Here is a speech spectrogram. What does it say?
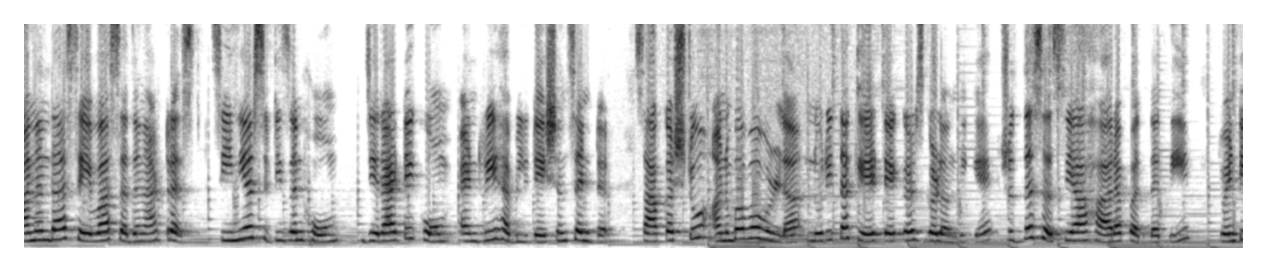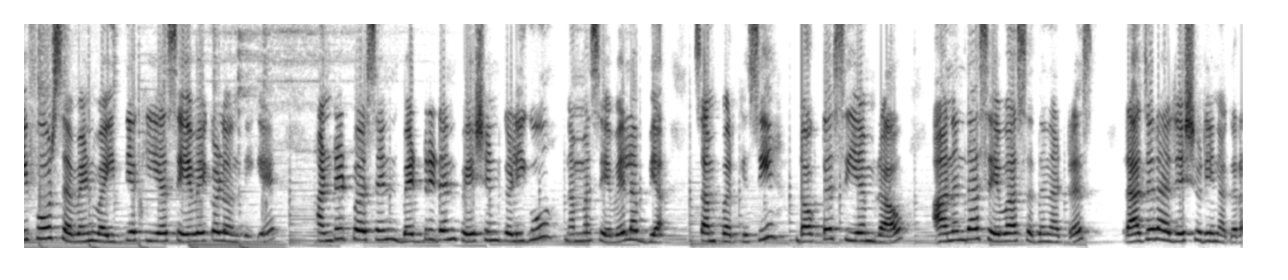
Ananda Seva Sadana trust, senior citizen home, geriatric home and rehabilitation centre. ಸಾಕಷ್ಟು ಅನುಭವವುಳ್ಳ ನುರಿತ ಕೇರ್ ಟೇಕರ್ಸ್ಗಳೊಂದಿಗೆ ಶುದ್ಧ ಸಸ್ಯಾಹಾರ ಪದ್ಧತಿ, ಟ್ವೆಂಟಿ ಫೋರ್ ಸೆವೆನ್ ವೈದ್ಯಕೀಯ ಸೇವೆಗಳೊಂದಿಗೆ ಹಂಡ್ರೆಡ್ ಪರ್ಸೆಂಟ್ ಬೆಡ್ ರಿಡನ್ ಪೇಷಂಟ್ಗಳಿಗೂ ನಮ್ಮ ಸೇವೆ ಲಭ್ಯ. ಸಂಪರ್ಕಿಸಿ doctor C M Rao, Ananda Seva Sadana trust, ರಾಜರಾಜೇಶ್ವರಿ ನಗರ,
